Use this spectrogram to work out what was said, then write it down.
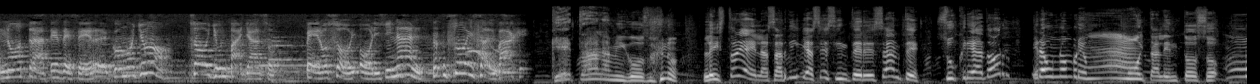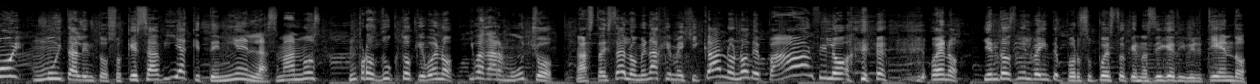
No trates de ser como yo. Soy un payaso, pero soy original. Soy salvaje. ¿Qué tal amigos? Bueno, la historia de las ardillas es interesante. Su creador era un hombre muy talentoso, muy, muy talentoso, que sabía que tenía en las manos un producto que, bueno, iba a dar mucho. Hasta está el homenaje mexicano, ¿no? De Pánfilo. bueno, y en 2020 por supuesto que nos sigue divirtiendo.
